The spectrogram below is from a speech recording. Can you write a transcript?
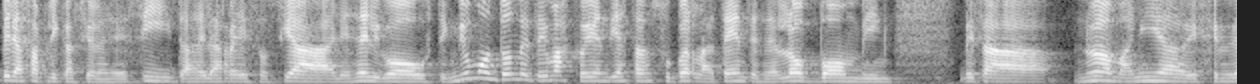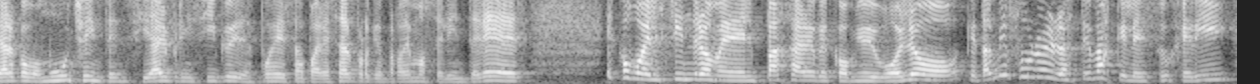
de las aplicaciones de citas, de las redes sociales, del ghosting, de un montón de temas que hoy en día están súper latentes, del love bombing, de esa nueva manía de generar como mucha intensidad al principio y después desaparecer porque perdemos el interés, es como el síndrome del pájaro que comió y voló, que también fue uno de los temas que les sugerí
